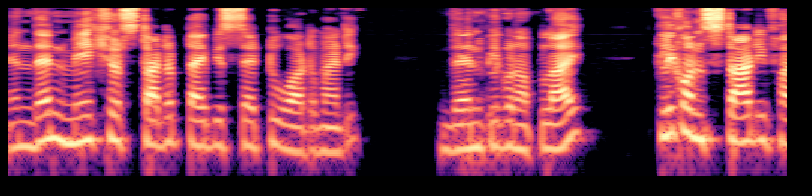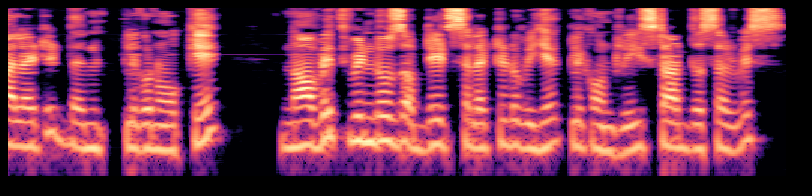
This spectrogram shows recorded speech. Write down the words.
and then make sure startup type is set to automatic. Then click on apply. Click on start if highlighted then click on ok now with windows update selected over here click on restart the service.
